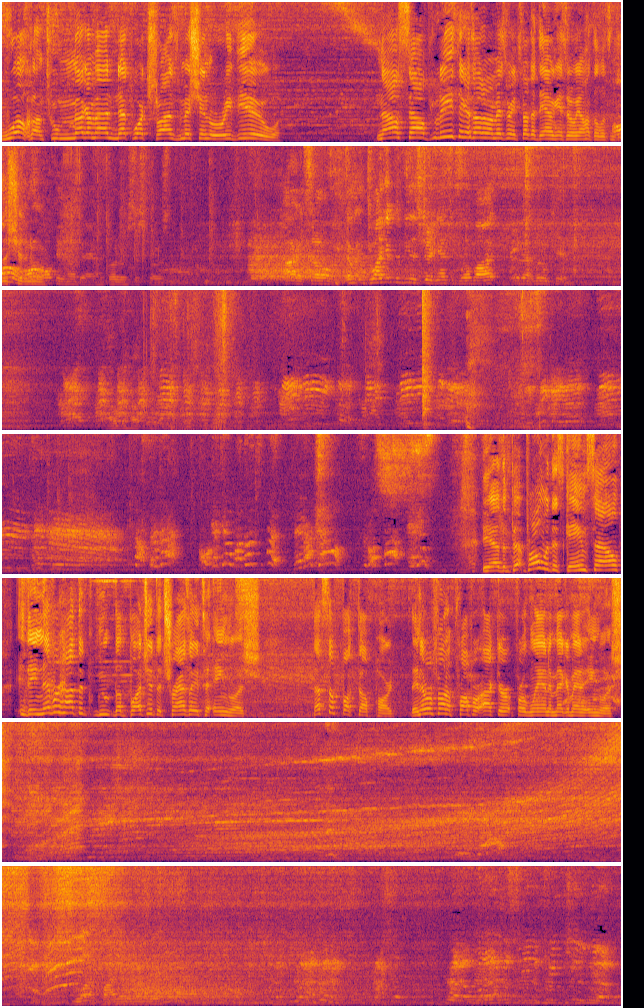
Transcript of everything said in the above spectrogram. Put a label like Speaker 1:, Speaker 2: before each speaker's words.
Speaker 1: Welcome to Mega Man Network Transmission Review. Now, Sal, please take us out of our misery and start the damn game so we don't have to listen to this oh, shit oh, anymore.
Speaker 2: Oh, okay, my bad. I thought it was just frozen. Alright, so, do I get to be this gigantic robot or that little kid? I don't know how
Speaker 1: Yeah, the problem with this game, Sal, they never had the the budget to translate it to English. That's the fucked up part. They never found a proper actor for Lan and Mega Man in English.
Speaker 2: I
